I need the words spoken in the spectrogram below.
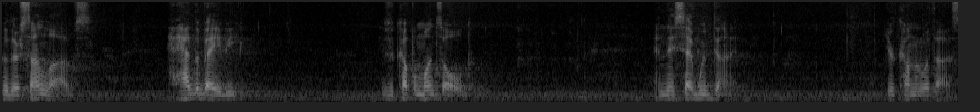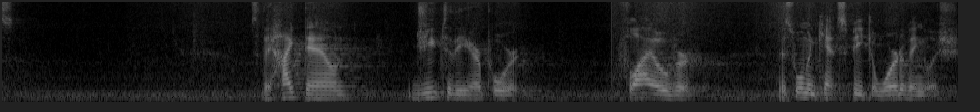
who their son loves, had had the baby. He was a couple months old. And they said, We've done it. You're coming with us. So they hike down, jeep to the airport, fly over. This woman can't speak a word of English,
